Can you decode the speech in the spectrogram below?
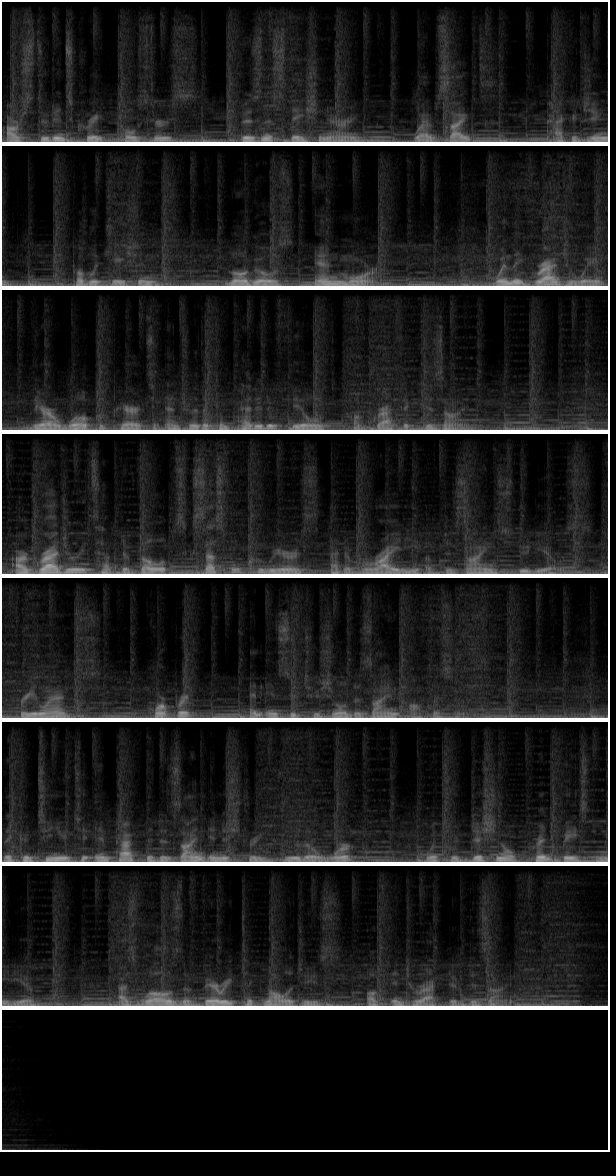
our students create posters, business stationery, websites, packaging, publications, logos, and more. When they graduate, they are well prepared to enter the competitive field of graphic design. Our graduates have developed successful careers at a variety of design studios, freelance, corporate, and institutional design offices. They continue to impact the design industry through their work with traditional print-based media, as well as the varied technologies of interactive design.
